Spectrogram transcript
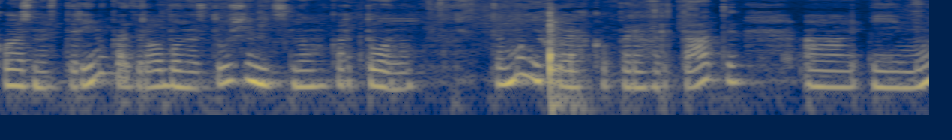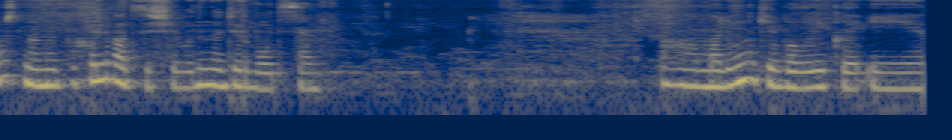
Кожна сторінка зроблена з дуже міцного картону, тому їх легко перегортати і можна не похвилюватися, що вони надірвуться. Малюнки великі і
